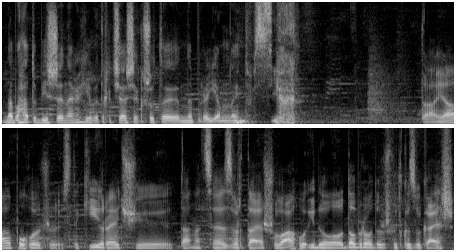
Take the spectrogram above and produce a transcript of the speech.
набагато більше енергії витрачаєш, якщо ти неприємний до всіх. Та я погоджуюсь. Такі речі та на це звертаєш увагу і до доброго дуже швидко звикаєш.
